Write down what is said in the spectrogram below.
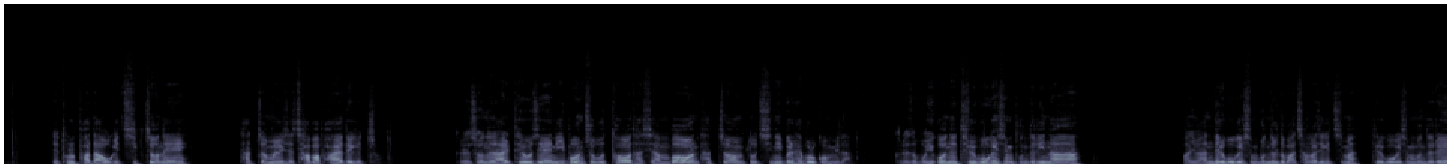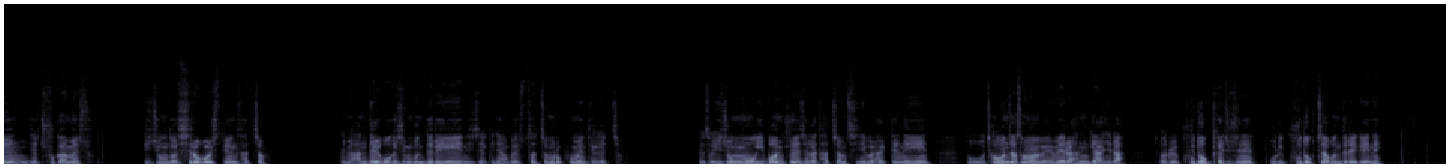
돌파 나오기 직전에 타점을 이제 잡아봐야 되겠죠. 그래서 저는 알테오젠 이번 주부터 다시 한번 타점 또 진입을 해볼 겁니다. 그래서 뭐 이거는 들고 계신 분들이나 아니면 안 들고 계신 분들도 마찬가지겠지만 들고 계신 분들은 이제 추가 매수 비중 더 실어볼 수 있는 타점 아니면 안 들고 계신 분들은 이제 그냥 매수 타점으로 보면 되겠죠. 그래서 이 종목 이번 주에 제가 타점 진입을 할 때는 또 저 혼자서만 매매를 하는 게 아니라 저를 구독해 주시는 우리 구독자분들에게는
